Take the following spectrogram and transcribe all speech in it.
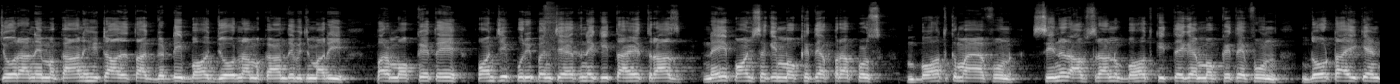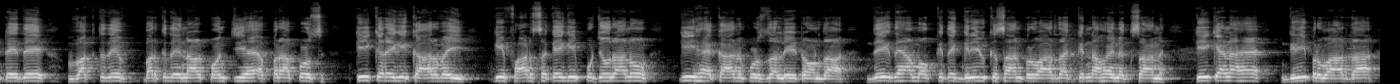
ਚੋਰਾਂ ਨੇ ਮਕਾਨ ਹੀ ਢਾਹ ਦਿੱਤਾ, ਗੱਡੀ ਬਹੁਤ ਜ਼ੋਰ ਨਾਲ ਮਕਾਨ ਦੇ ਵਿੱਚ ਮਾਰੀ। ਪਰ ਮੌਕੇ ਤੇ ਪਹੁੰਚੀ ਪੂਰੀ ਪੰਚਾਇਤ ਨੇ ਕੀਤਾ ਹੈ ਇਤਰਾਜ਼। ਨਹੀਂ ਪਹੁੰਚ ਸਕੀ ਮੌਕੇ ਤੇ ਅਪਰਾ ਪੁਲਿਸ। ਬਹੁਤ ਕਮਾਇਆ ਫੋਨ। ਸੀਨੀਅਰ ਅਫਸਰਾਂ ਨੂੰ ਬਹੁਤ ਕੀਤੇ ਗਏ ਮੌਕੇ ਤੇ ਫੋਨ। 2.5 ਘੰਟੇ ਦੇ ਵਕਤ ਦੇ ਵਰਕ ਦੇ ਨਾਲ ਪਹੁੰਚੀ ਹੈ ਅਪਰਾ ਪੁਲਿਸ। ਕੀ ਕਰੇਗੀ ਕਾਰਵਾਈ? ਕੀ ਫੜ ਸਕੇਗੀ ਪੁਚੋਰਾਂ ਨੂੰ? ਕੀ ਹੈ ਕਾਰਨ ਪੁਲਿਸ ਦਾ ਲੇਟ ਆਉਣ ਦਾ? ਦੇਖਦੇ ਹਾਂ ਮੌਕੇ ਤੇ ਗਰੀਬ ਕਿਸਾਨ ਪਰਿਵਾਰ ਦਾ ਕਿੰਨਾ ਹੋਇਆ ਨੁਕਸਾਨ। ਕੀ ਕਹਿਣਾ ਹੈ? ਗਰੀਬ ਪਰਿਵਾਰ ਦਾ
